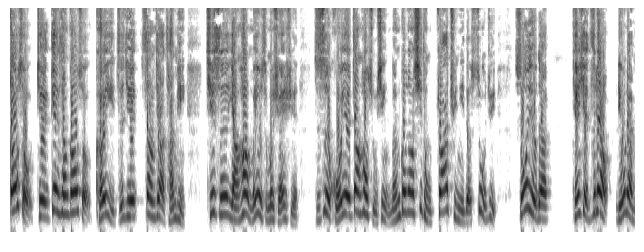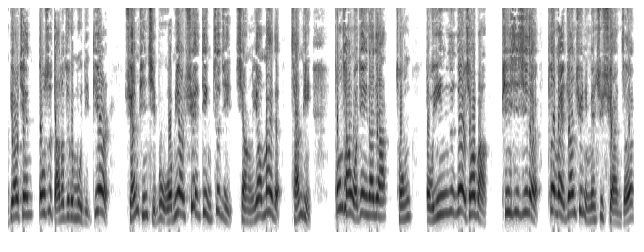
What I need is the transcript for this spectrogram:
高手就电商高手可以直接上架产品。其实养号没有什么玄学。只是活跃账号属性能够让系统抓取你的数据，所有的填写资料、浏览标签都是达到这个目的。第二，选品起步，我们要确定自己想要卖的产品。通常我建议大家从抖音热销榜、拼夕夕的特卖专区里面去选择。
